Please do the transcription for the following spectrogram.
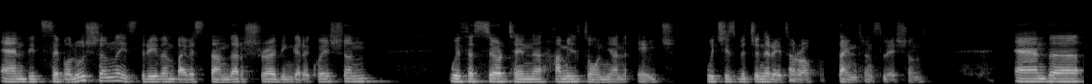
And its evolution is driven by the standard Schrodinger equation with a certain Hamiltonian h, which is the generator of time translations. And uh,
